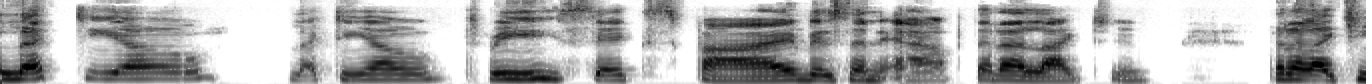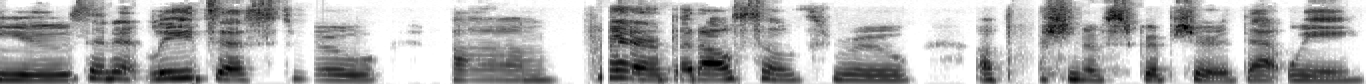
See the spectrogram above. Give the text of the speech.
Lectio, Lectio 365 is an app that I like to that I like to use and it leads us through um, prayer but also through a portion of scripture that we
